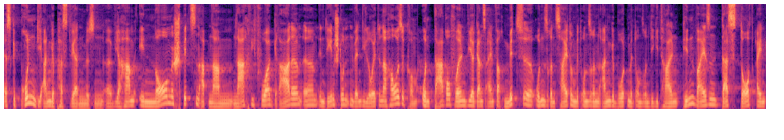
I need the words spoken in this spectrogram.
Es gibt Brunnen, die angepasst werden müssen. Äh, wir haben enorme Spitzenabnahmen nach wie vor, gerade äh, in den Stunden, wenn die Leute nach Hause kommen. Und darauf wollen wir ganz einfach mit äh, unseren Zeitungen, mit unseren Angeboten, mit unseren digitalen hinweisen, dass dort ein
